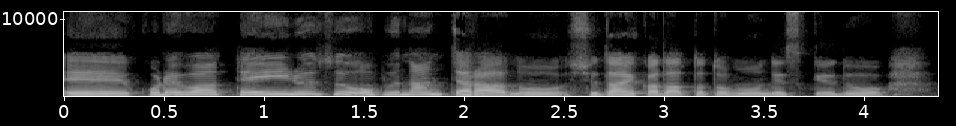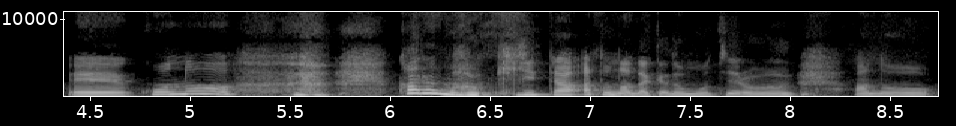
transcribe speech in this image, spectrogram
えー、これは「テイルズ・オブ・なんちゃら」の主題歌だったと思うんですけど、えー、この カルマを聞いた後なんだけどもちろんあの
